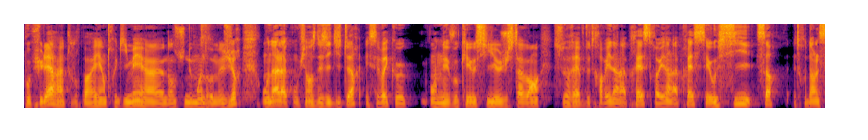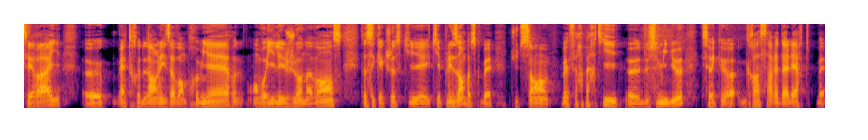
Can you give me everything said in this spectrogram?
populaire, hein, toujours pareil entre guillemets, euh, dans une moindre mesure, on a la confiance des éditeurs. Et c'est vrai que on évoquait aussi euh, juste avant ce rêve de travailler dans la presse. Travailler dans la presse, c'est aussi ça être dans le sérail, euh, être dans les avant-premières, envoyer les jeux en avance. Ça, c'est quelque chose qui est, qui est plaisant parce que ben, tu te sens ben, faire partie euh, de ce milieu. C'est vrai que euh, grâce à Red Alert, ben,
